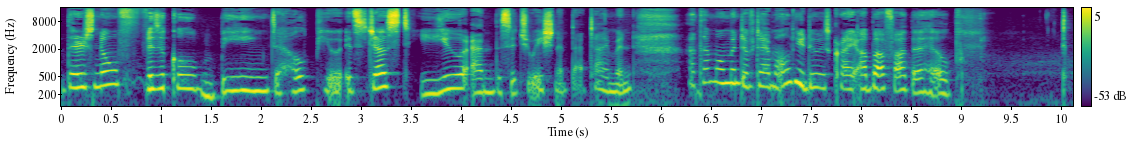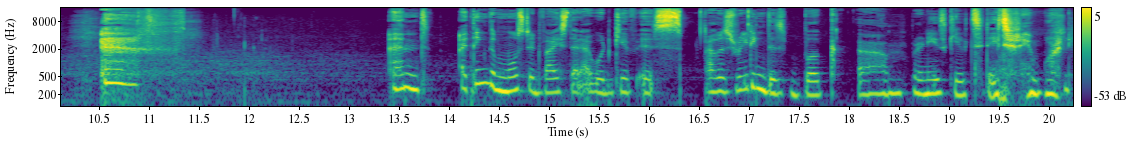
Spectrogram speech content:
There's no physical being to help you. It's just you and the situation at that time. And at that moment of time, all you do is cry, Abba, Father, help. and I think the most advice that I would give is I was reading this book um, Bernice gave today today morning.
